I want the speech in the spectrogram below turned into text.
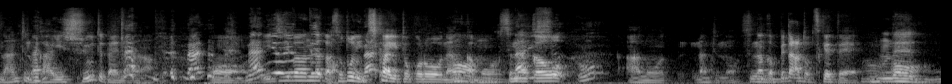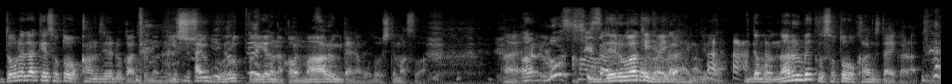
なんていうの外周って言ったらいいのかな。うん何を言ってんの？一番だから外に近いところをなんかもう背中をあのなんていうの？背中ベタっとつけて、ん、でどれだけ外を感じれるかっていうのに一周ぐるっと家の中を回るみたいなことをしてますわ。はい。あれ、ロッシーさん出るわけにはいかへんけど。でも、なるべく外を感じたいからっていうね。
